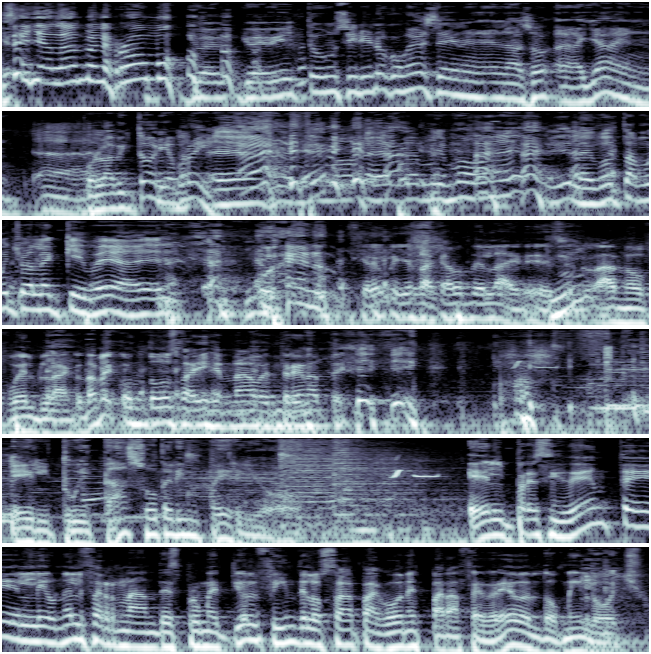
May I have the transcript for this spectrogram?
señalando el romo. Yo, he visto un Cirilo con ese en, la, allá en por la Victoria por ahí. Ese, mismo, eh, le gusta mucho el esquive a él. Bueno, creo que ya sacaron del aire. ¿Mm? Ah, no, fue el blanco. Dame con dos ahí, Genao, entrénate. El tuitazo del imperio. El presidente Leonel Fernández prometió el fin de los apagones para febrero del 2008.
